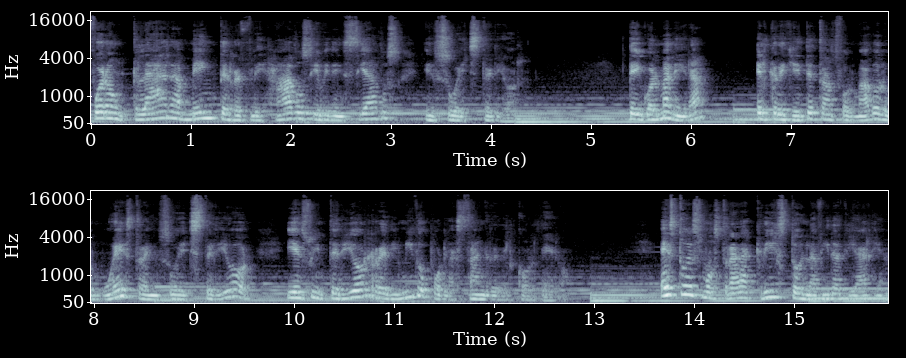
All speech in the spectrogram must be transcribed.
fueron claramente reflejados y evidenciados en su exterior. De igual manera, el creyente transformado lo muestra en su exterior y en su interior redimido por la sangre del Cordero. Esto es mostrar a Cristo en la vida diaria,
